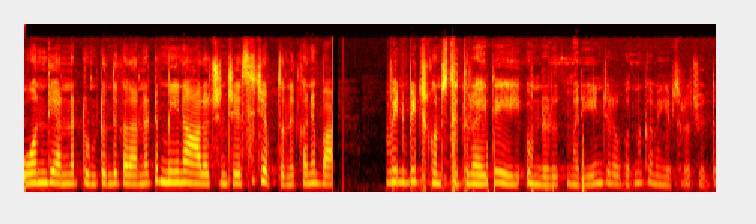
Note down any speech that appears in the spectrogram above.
ఓన్ది అన్నట్టు ఉంటుంది కదా అన్నట్టు మీనా ఆలోచన చేసి చెప్తుంది. కానీ బా వినిపించుకొని స్థితిలో అయితే ఉండడు. మరి ఏం జరగబోతుందో కమింగ్ ఎపిసోడ్లో చూద్దాం.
